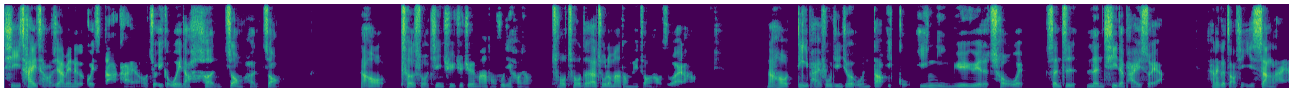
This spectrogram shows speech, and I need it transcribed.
洗菜槽下面那个柜子打开哦，就一个味道很重很重，然后厕所进去就觉得马桶附近好像臭臭的啊，除了马桶没装好之外啊，然后地排附近就会闻到一股隐隐约约的臭味，甚至冷气的排水啊，它那个沼气一上来啊，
